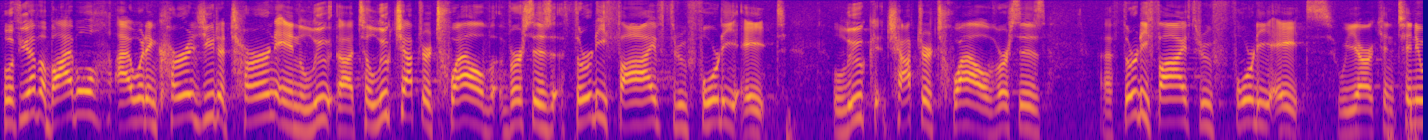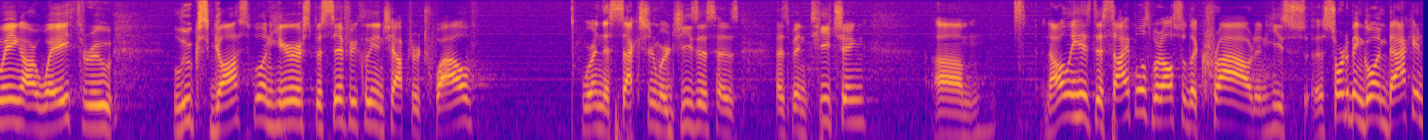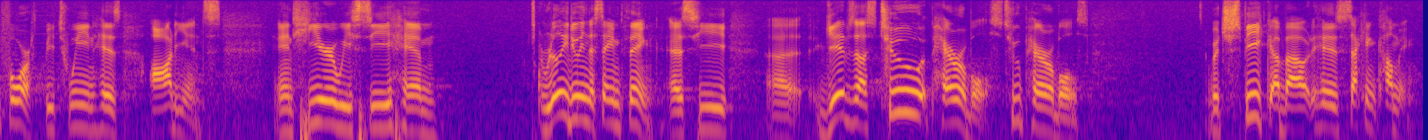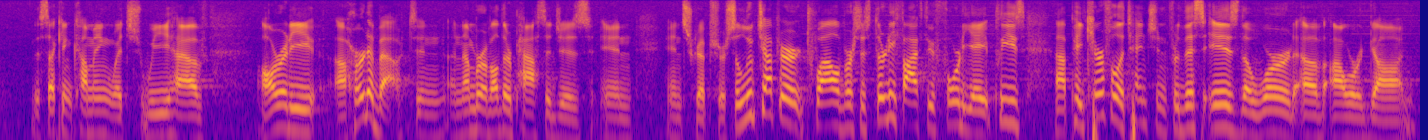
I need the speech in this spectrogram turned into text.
Well, if you have a Bible, I would encourage you to turn in Luke, uh, to Luke chapter 12, verses 35 through 48. Luke chapter 12, verses uh, 35 through 48. We are continuing our way through Luke's gospel, and here specifically in chapter 12, we're in the section where Jesus has, has been teaching. Um, not only his disciples, but also the crowd. And he's uh, sort of been going back and forth between his audience. And here we see him really doing the same thing as he uh, gives us two parables, two parables, which speak about his second coming. The second coming, which we have already uh, heard about in a number of other passages in, in Scripture. So, Luke chapter 12, verses 35 through 48, please uh, pay careful attention, for this is the word of our God.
